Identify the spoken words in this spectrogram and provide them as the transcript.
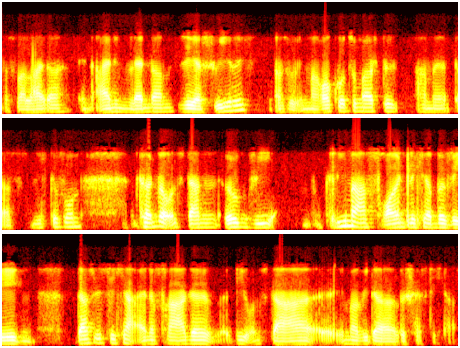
das war leider in einigen Ländern sehr schwierig. Also in Marokko zum Beispiel haben wir das nicht gefunden. Können wir uns dann irgendwie klimafreundlicher bewegen? Das ist sicher eine Frage, die uns da immer wieder beschäftigt hat.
